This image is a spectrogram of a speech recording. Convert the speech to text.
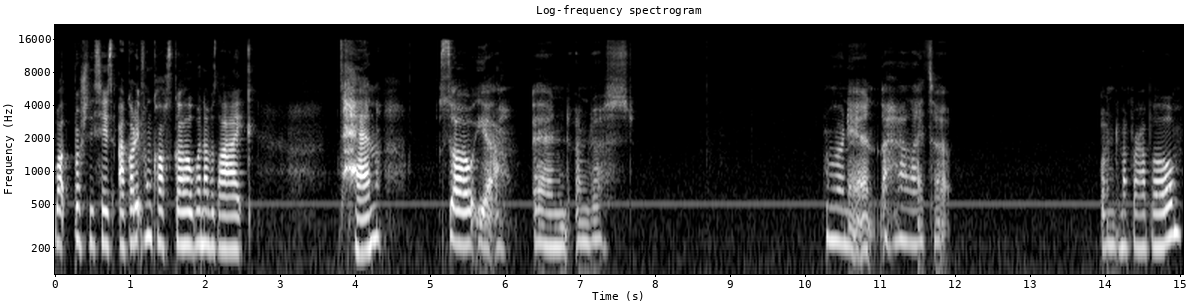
what brush this is. I got it from Costco when I was like 10. So yeah, and I'm just running the highlighter under my brow bone.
